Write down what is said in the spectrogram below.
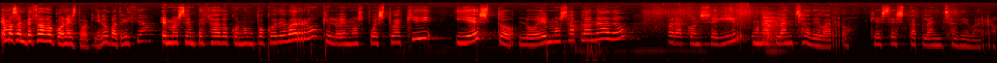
Hemos empezado con esto aquí, ¿no, Patricia? Hemos empezado con un poco de barro, que lo hemos puesto aquí, y esto lo hemos aplanado para conseguir una plancha de barro, que es esta plancha de barro.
